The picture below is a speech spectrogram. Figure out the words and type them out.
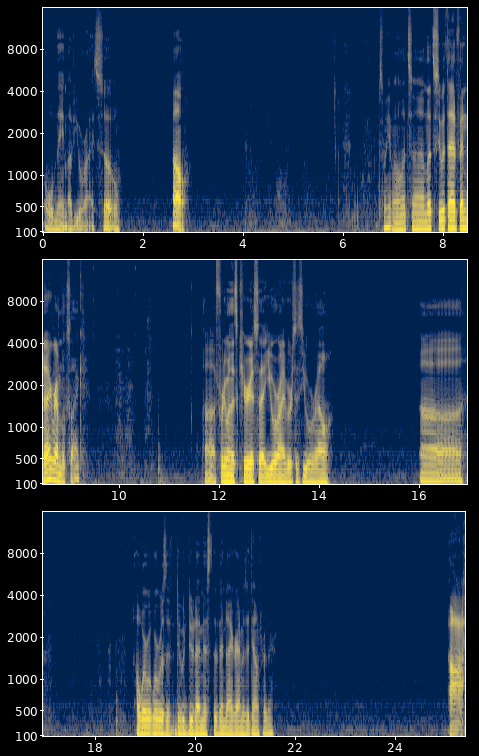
old name of URI. So, oh. Sweet. Well, let's uh, let's see what that Venn diagram looks like. Uh, for anyone that's curious, that URI versus URL. Uh, oh, where where was the did, did I miss the Venn diagram? Is it down further? Ah.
